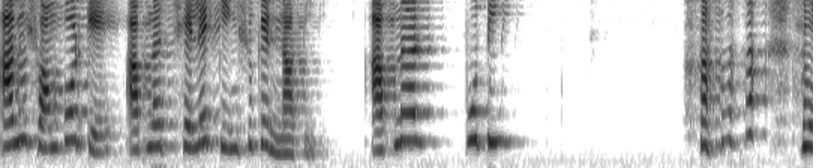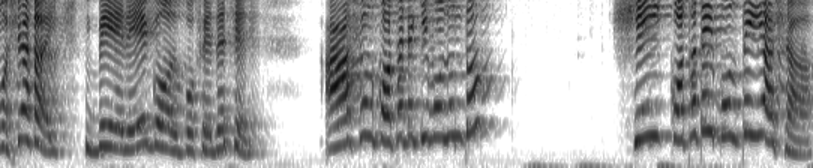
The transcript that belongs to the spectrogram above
আমি সম্পর্কে আপনার ছেলে কিংসুকের নাতি, আপনার পুতি। মশাই, বেড়ে গল্প ফেদেছেন। আসল কথাটা কি বলুন তো? সেই কথাটাই বলতেই আসা।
